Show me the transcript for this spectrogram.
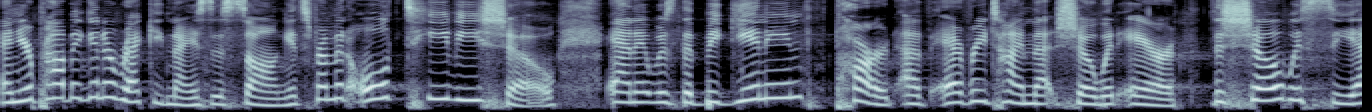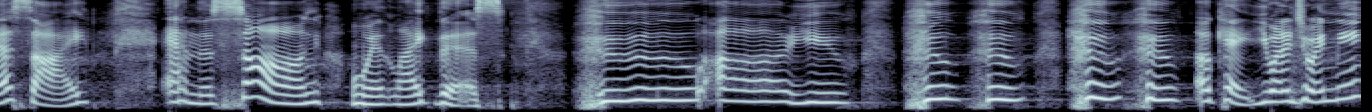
and you're probably going to recognize this song. It's from an old TV show, and it was the beginning part of every time that show would air. The show was CSI, and the song went like this. Who are you? Who, who, who, who? Okay, you want to join me?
